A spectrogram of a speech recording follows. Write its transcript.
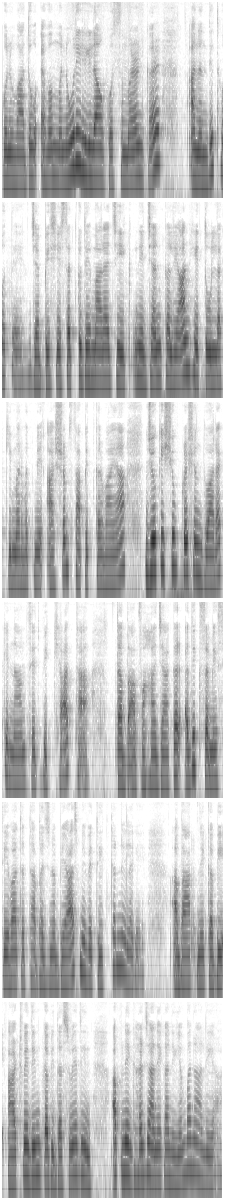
गुणवादों एवं मनोरी लीलाओं को स्मरण कर आनंदित होते जब भी श्री सतगुरुदेव महाराज जी ने जन कल्याण हेतु लक की मरवत में आश्रम स्थापित करवाया, जो कि शुभ कृष्ण द्वारा के नाम से विख्यात था, तब आप वहाँ जाकर अधिक समय सेवा तथा भजन अभ्यास में व्यतीत करने लगे। अब आपने कभी आठवें दिन, कभी दसवें दिन अपने घर जाने का नियम बना लिया।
